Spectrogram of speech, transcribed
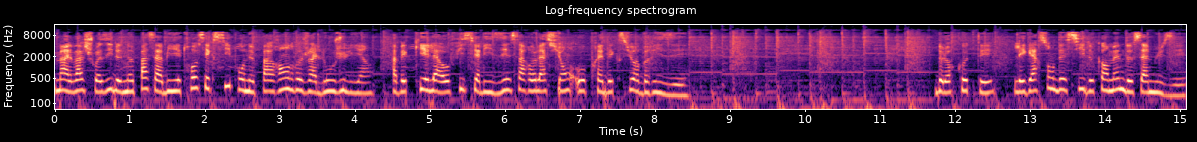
Maëva choisit de ne pas s'habiller trop sexy pour ne pas rendre jaloux Julien, avec qui elle a officialisé sa relation auprès d'Exure Brisé. De leur côté, les garçons décident quand même de s'amuser.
